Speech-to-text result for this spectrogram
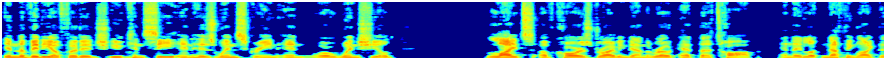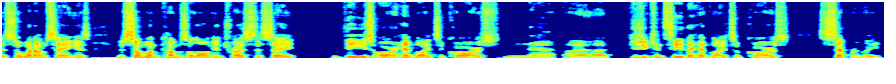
in the video footage, you can see in his windscreen and or windshield lights of cars driving down the road at the top, and they look nothing like this. So what I'm saying is, if someone comes along and tries to say these are headlights of cars, nah, because you can see the headlights of cars separately.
